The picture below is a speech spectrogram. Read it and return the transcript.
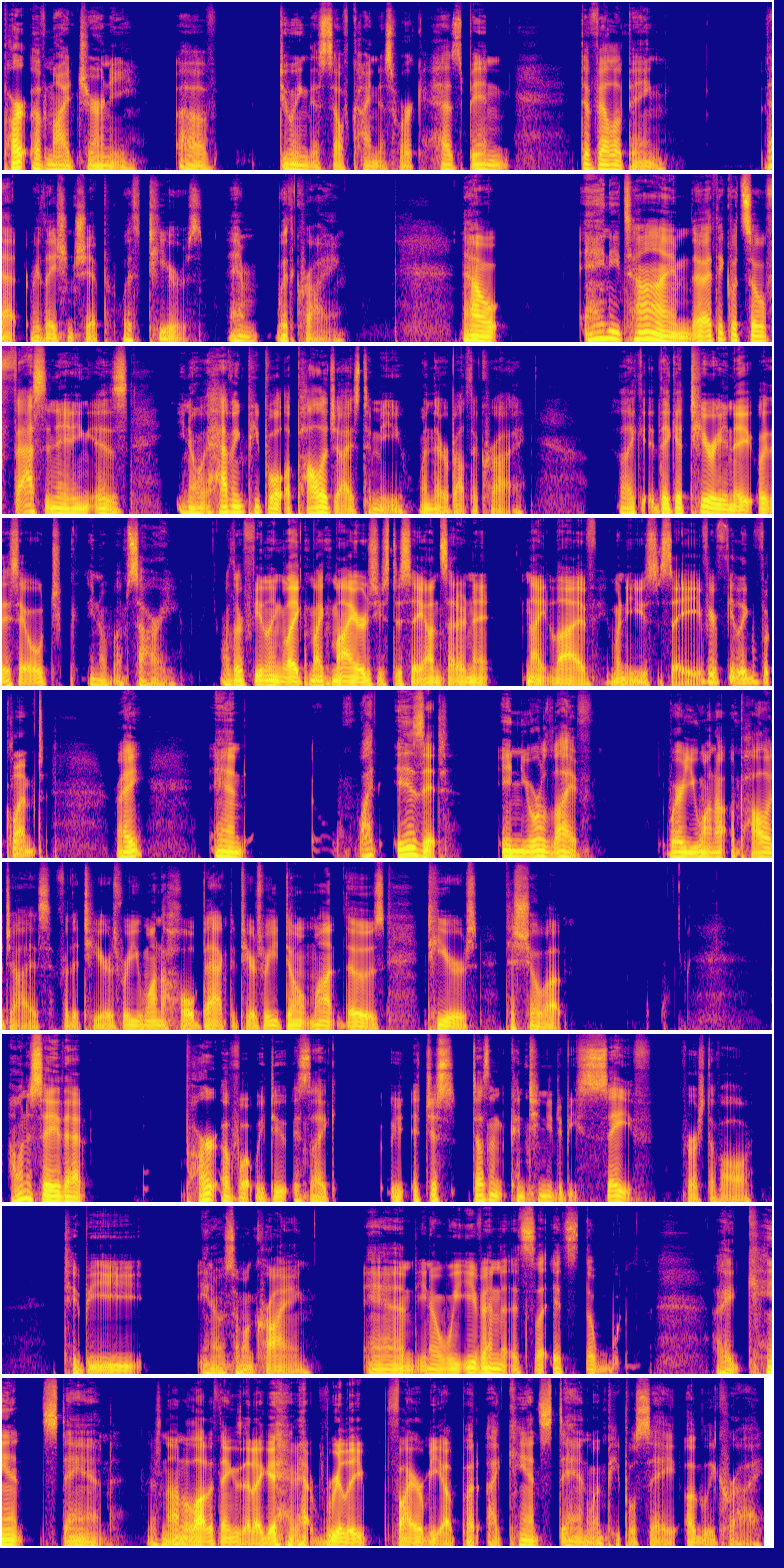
Part of my journey of doing this self kindness work has been developing that relationship with tears and with crying. Now, anytime, I think what's so fascinating is, you know, having people apologize to me when they're about to cry. Like they get teary and they they say, "Oh, you know, I'm sorry," or they're feeling like Mike Myers used to say on Saturday Night Live when he used to say, "If you're feeling verklempt," right? And what is it in your life where you want to apologize for the tears, where you want to hold back the tears, where you don't want those tears to show up. I want to say that part of what we do is like, it just doesn't continue to be safe, first of all, to be, you know, someone crying. And, you know, we even, it's, like it's the, I can't stand there's not a lot of things that I get that really fire me up, but I can't stand when people say ugly cry.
